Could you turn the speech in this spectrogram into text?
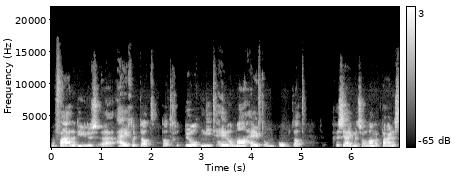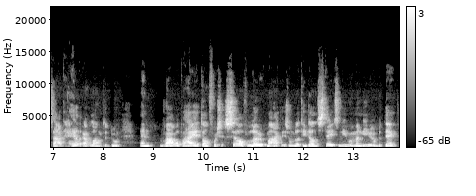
een vader die dus uh, eigenlijk dat, dat geduld niet helemaal heeft om, om dat gezeik met zo'n lange paardenstaart heel erg lang te doen. En waarop hij het dan voor zichzelf leuk maakt, is omdat hij dan steeds nieuwe manieren bedenkt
